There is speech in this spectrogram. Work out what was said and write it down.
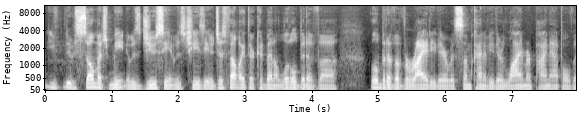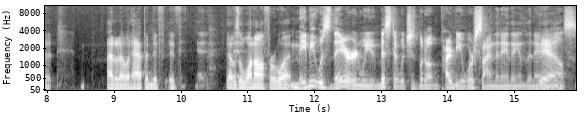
you, there was so much meat and it was juicy and it was cheesy. It just felt like there could have been a little bit of a little bit of a variety there with some kind of either lime or pineapple that I don't know what happened if if that was a one off or what. Maybe it was there and we missed it, which is would probably be a worse sign than anything than anything Yeah. else.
